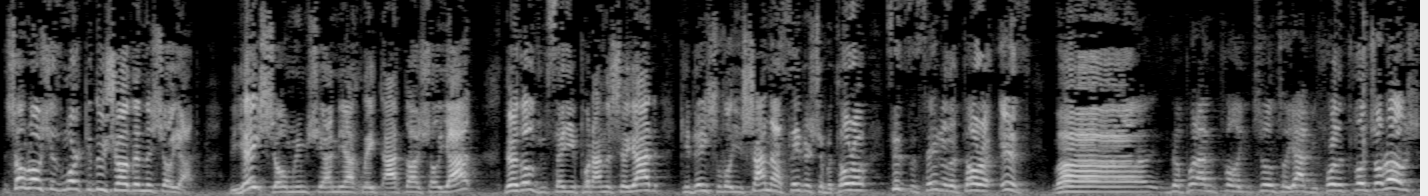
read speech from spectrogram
The shorosh is more kedusha than the shalyad. There are those who say you put on the shayad, kidei shalo yishana seder shabbatorah, since the seder of the Torah is, uh, to put on the tefillin shayad before the tefillin shalosh,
